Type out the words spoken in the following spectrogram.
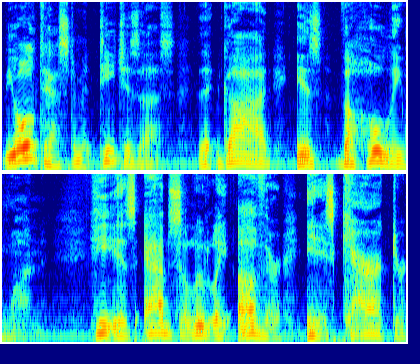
The Old Testament teaches us that God is the Holy One. He is absolutely other in His character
